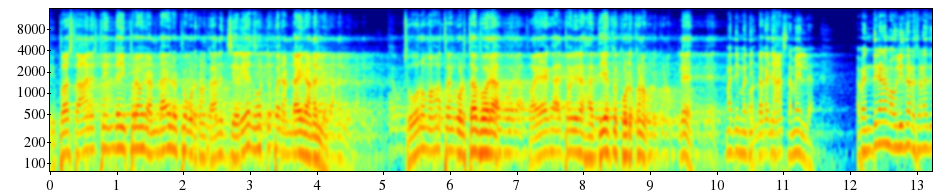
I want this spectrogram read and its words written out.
ഇപ്പൊ ആ സ്ഥാനത്തിന്റെ ഇപ്പുറം രണ്ടായിരം ഉറുപ്പ്യ കൊടുക്കണം. കാരണം ചെറിയ നോട്ട് ഇപ്പൊ രണ്ടായിരം ആണല്ലോ ചോറ് മാത്രം കൊടുത്താൽ പോരാ. പഴയ കാലത്ത് ഒരു ഹദിയൊക്കെ കൊടുക്കണം. അല്ലേ? മതി മതി. പണ്ടൊക്കെ ഞാൻ- സമയമില്ല. അപ്പൊ എന്തിനാണ് മൗലീദ് നടത്തുന്നത്?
